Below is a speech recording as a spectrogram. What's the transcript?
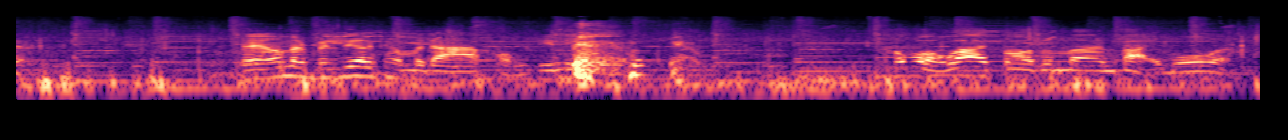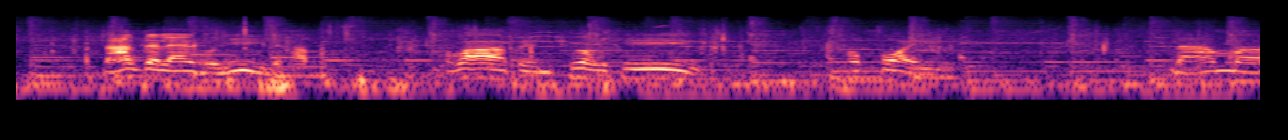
อะแสดงว่ามันเป็นเรื่องธรรมดาของที่นี่อะเขาบอกว่าตอนประมาณบ่ายโมงอะน้ำจะแรงกว่านี้อีกนะครับ เพราะว่าเป็นช่วงที่เขาปล่อยน้ำมา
